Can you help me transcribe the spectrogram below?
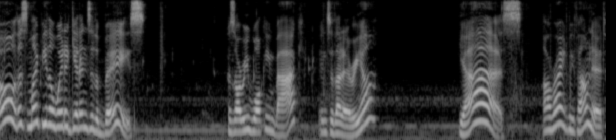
Oh, this might be the way to get into the base. Because are we walking back into that area? Yes. Alright, we found it.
